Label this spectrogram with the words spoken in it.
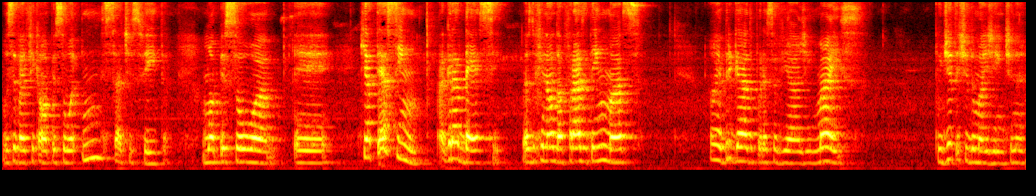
você vai ficar uma pessoa insatisfeita uma pessoa é, que até assim agradece, mas no final da frase tem um mas. Ai, obrigado por essa viagem, mas podia ter tido mais gente, né?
